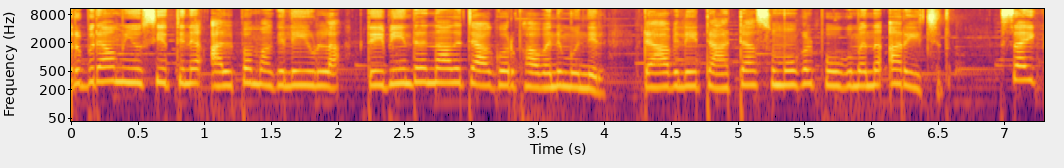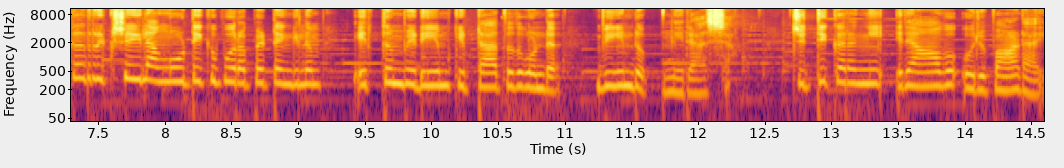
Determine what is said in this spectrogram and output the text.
ത്രിപുര മ്യൂസിയത്തിന് അല്പം അകലെയുള്ള രവീന്ദ്രനാഥ് ടാഗോർ ഭവന് മുന്നിൽ രാവിലെ ടാറ്റ സുമോകൾ പോകുമെന്ന് അറിയിച്ചത്. സൈക്കിൾ റിക്ഷയിൽ അങ്ങോട്ടേക്ക് പുറപ്പെട്ടെങ്കിലും എത്തും പിടിയും കിട്ടാത്തതുകൊണ്ട് വീണ്ടും നിരാശ. ചുറ്റിക്കറങ്ങി രാവ് ഒരുപാടായി.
